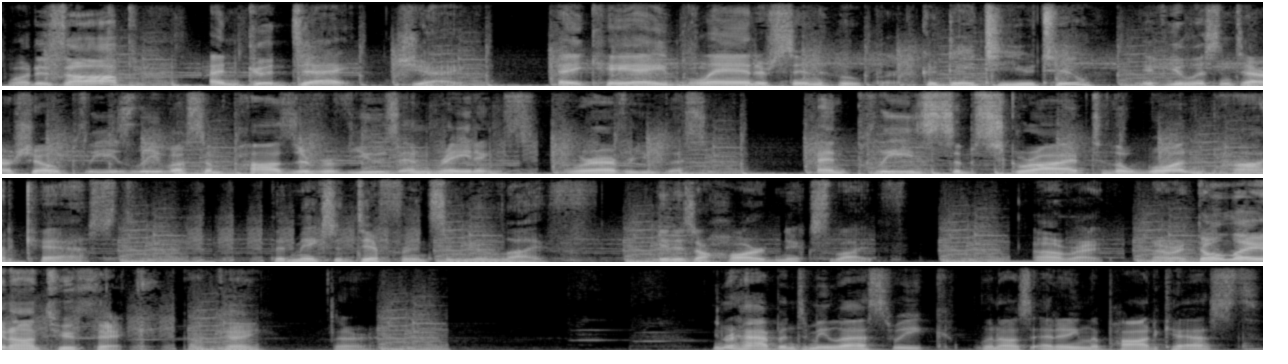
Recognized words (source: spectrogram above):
What is up? And good day, Jay, aka Blanderson Hooper. Good day to you too. If you listen to our show, please leave us some positive reviews and ratings wherever you listen. And please subscribe to the one podcast that makes a difference in your life. It is a hard Knicks life. All right, all right. Don't lay it on too thick, okay? All right. You know what happened to me last week when I was editing the podcast?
